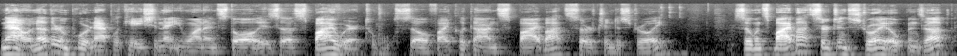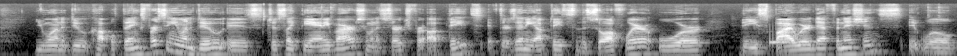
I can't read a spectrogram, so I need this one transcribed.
Now, another important application that you want to install is a spyware tool. So if I click on Spybot Search and Destroy, so when Spybot Search and Destroy opens up, you want to do a couple things. First thing you want to do is just like the antivirus, you want to search for updates. If there's any updates to the software or the spyware definitions. It will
